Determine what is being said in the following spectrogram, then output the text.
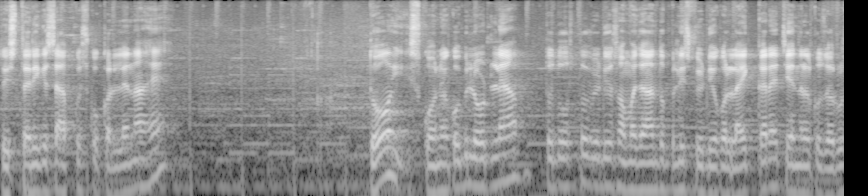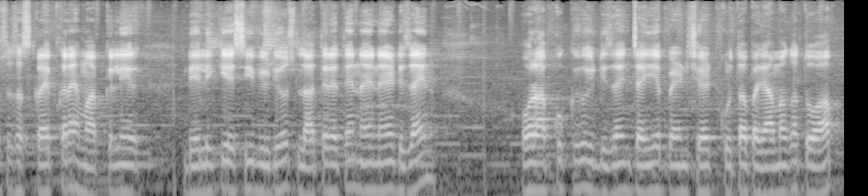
तो इस तरीके से आपको इसको कर लेना है। तो इस कोने को भी लोट लें आप। तो दोस्तों, वीडियो समझ आए तो प्लीज़ वीडियो को लाइक करें, चैनल को ज़रूर से सब्सक्राइब करें। हम आपके लिए डेली की ऐसी वीडियोस लाते रहते हैं नए नए डिज़ाइन। और आपको कोई डिज़ाइन चाहिए, पेंट, शर्ट, कुर्ता, पजामा का तो आप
